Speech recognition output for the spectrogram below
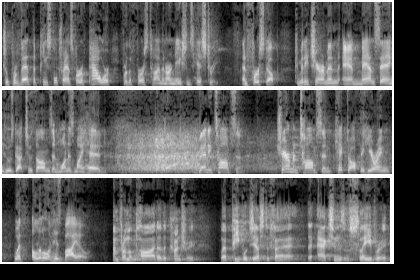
to prevent the peaceful transfer of power for the first time in our nation's history. And first up, committee chairman and man saying who's got two thumbs and one is my head, Bennie Thompson. Chairman Thompson kicked off the hearing with a little of his bio. I'm from a part of the country where people justify the actions of slavery,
